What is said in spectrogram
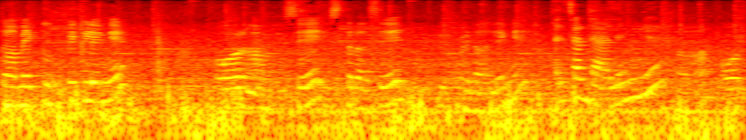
तो हम एक टूथपिक लेंगे और हम इसे इस तरह से टूथपिक में डालेंगे। ऐसा डालेंगे। हाँ और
